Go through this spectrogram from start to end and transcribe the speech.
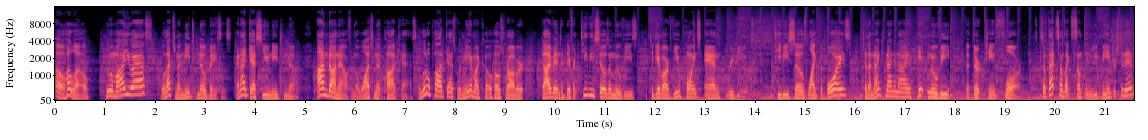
Oh, hello. Who am I, you ask? Well, that's on a need to know basis, and I guess you need to know. I'm Donnell from the Watching It Podcast, a little podcast where me and my co host Robert dive into different TV shows and movies to give our viewpoints and reviews. TV shows like The Boys to the 1999 hit movie The 13th Floor. So if that sounds like something you'd be interested in,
